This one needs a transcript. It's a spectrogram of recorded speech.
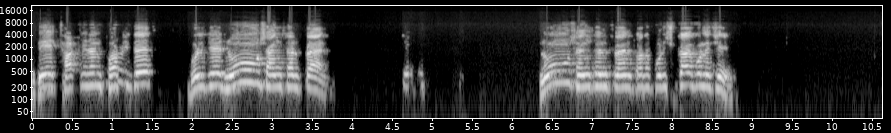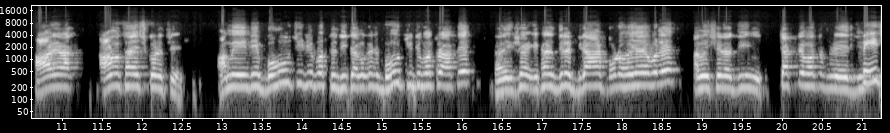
page thirty nine ফর্টিতে বলেছে no sanction plan no sanction plan কথা পরিষ্কার বলেছে। আর এরা আনঅথরাইজ করেছে। আমি এই নিয়ে বহু চিঠিপত্র দিতে আমার কাছে বহু চিঠিপত্র আছে। এখানে দিলে বিরাট বড় হয়ে যাবে বলে আমি সেটা দিইনি। চারটে মতো পেজ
